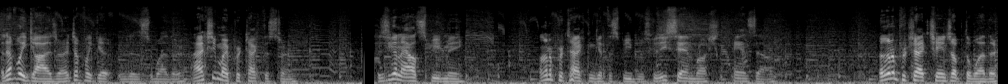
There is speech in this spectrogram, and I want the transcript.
I definitely geyser. I definitely get rid of this weather. I actually might protect this turn. He's gonna outspeed me. I'm gonna protect and get the speed boost because he's sand rush, hands down. I'm gonna protect, change up the weather.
